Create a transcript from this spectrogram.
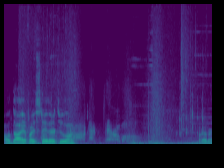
I'll die if I stay there too long. Whatever.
